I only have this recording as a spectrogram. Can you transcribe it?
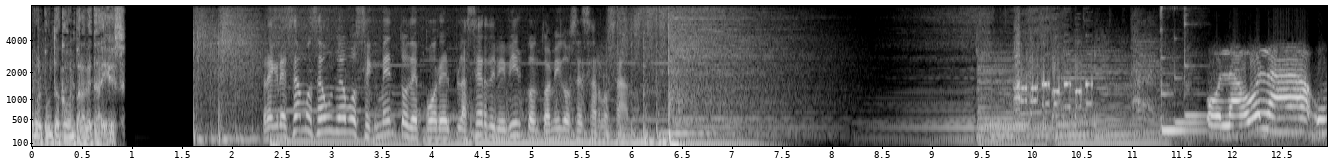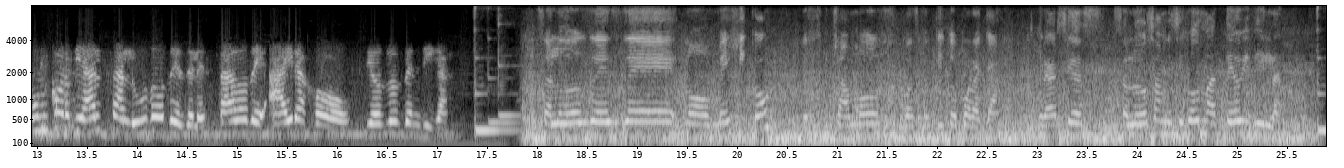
boostmobile.com para detalles. Regresamos a un nuevo segmento de Por el placer de vivir con tu amigo César Lozano. Hola, hola, un cordial saludo desde el estado de Idaho. Dios los bendiga. Saludos desde Nuevo México. Los escuchamos bastantito por acá. Gracias. Saludos a mis hijos Mateo y Dylan.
